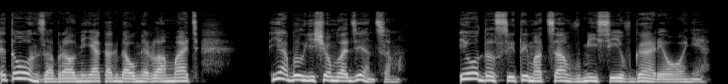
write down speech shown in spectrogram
Это он забрал меня, когда умерла мать. Я был еще младенцем. И отдал святым отцам в миссии в Гарионе.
